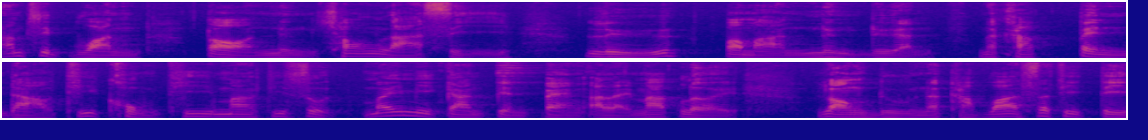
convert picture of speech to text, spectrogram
30 วันต่อ 1 ช่องราศีหรือประมาณ 1 เดือนนะครับเป็นดาวที่คงที่มากที่สุด ไม่มีการเปลี่ยนแปลงอะไรมากเลย ลองดูนะครับว่าสถิติ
